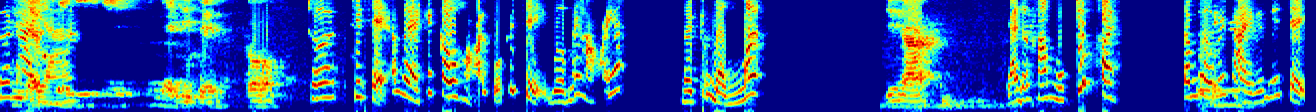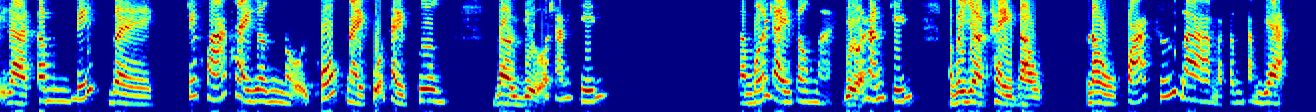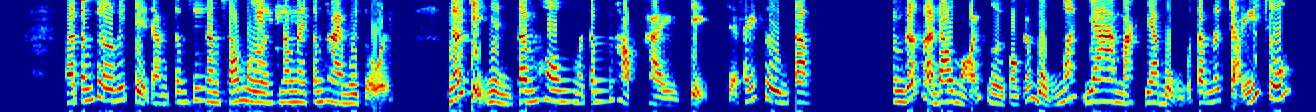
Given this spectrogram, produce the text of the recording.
thưa chia thầy ạ. Vấn đề gì chị? Cô. Thưa chia sẻ về cái câu hỏi của cái chị vừa mới hỏi á về cái bụng á. Gì hả? Dạ được không? Một chút thôi tâm thưa với thầy với mấy chị là tâm biết về cái khóa thay gân nội cốt này của thầy phương vào giữa tháng 9 là mới đây phải không mà giữa tháng 9 và bây giờ thầy vào đầu khóa thứ ba mà tâm tham gia. Và tâm thưa với chị rằng tâm sinh năm 60 năm nay tâm 20 tuổi. Nếu chị nhìn tâm hôm mà tâm học thầy chị sẽ thấy thương tâm. Tâm rất là đau mỏi người còn cái bụng á da mặt da bụng của tâm nó chảy xuống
